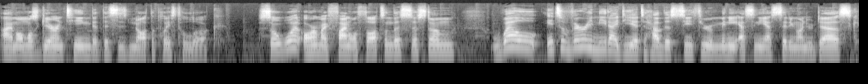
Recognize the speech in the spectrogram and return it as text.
I'm almost guaranteeing that this is not the place to look. So what are my final thoughts on this system? Well, it's a very neat idea to have this see-through mini SNES sitting on your desk,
